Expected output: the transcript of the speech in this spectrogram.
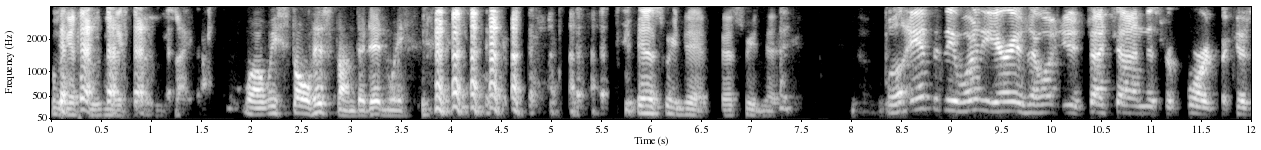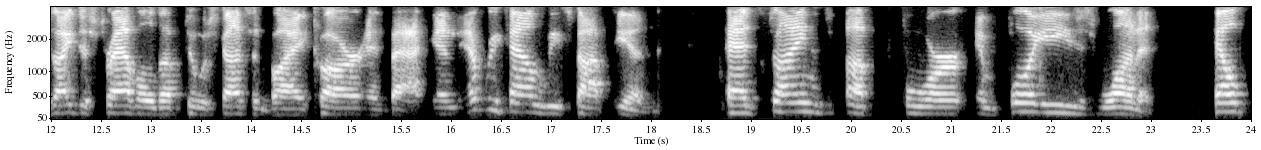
we'll get some medical insight. Well, we stole his thunder, didn't we? yes, we did. Yes, we did. Well, Anthony, one of the areas I want you to touch on this report because I just traveled up to Wisconsin by car and back, and every town we stopped in had signs up for employees wanted, help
